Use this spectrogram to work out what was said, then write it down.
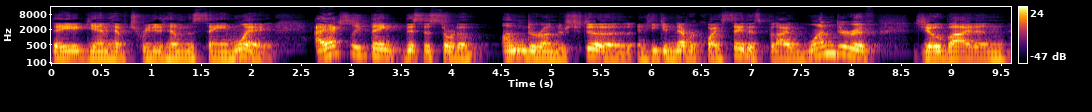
They again have treated him the same way. I actually think this is sort of under understood, and he can never quite say this, but I wonder if Joe Biden,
